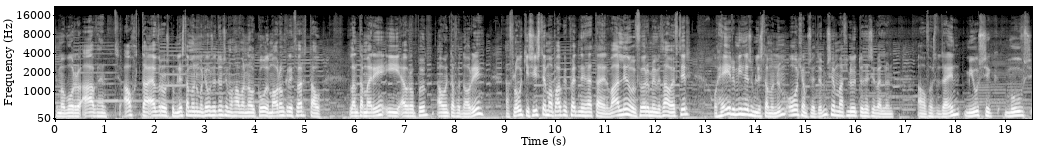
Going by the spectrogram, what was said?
sem að voru afhengt átta evróskum listamönnum og hljómsveitum sem hafa náðu góðum árangri þvert á landamæri í Evrópu á undanfjörn ári. Það flóki sístem á bakvið hvernig þetta er valið og við förum yfir það á eftir og heyrum í þessum listamönnum og hljómsveitum sem að hlutu þessi velun á fyrstu daginn Music Moves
